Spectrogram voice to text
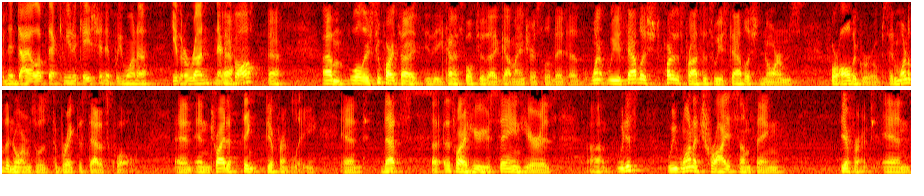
and then dial up that communication if we want to give it a run next Yeah. fall. Yeah. Um, well, there's two parts uh, that you kind of spoke to that got my interest a little bit. Of one, we established part of this process. We established norms for all the groups, and one of the norms was to break the status quo, and and try to think differently. And that's uh, that's why I hear you saying here is um, we just we want to try something different. And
